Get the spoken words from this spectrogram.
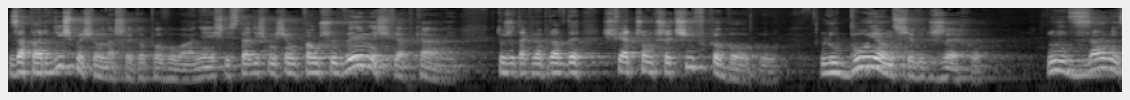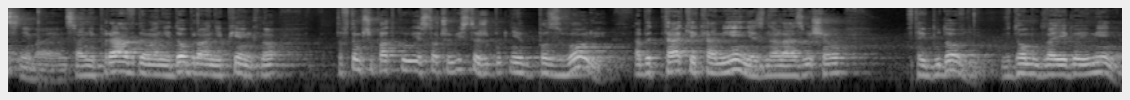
zaparliśmy się naszego powołania, jeśli staliśmy się fałszywymi świadkami, którzy tak naprawdę świadczą przeciwko Bogu, lubując się w grzechu, nic za nic nie mając, ani prawdę, ani dobro, ani piękno, to w tym przypadku jest oczywiste, że Bóg nie pozwoli, aby takie kamienie znalazły się w tej budowli, w domu dla Jego imienia,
